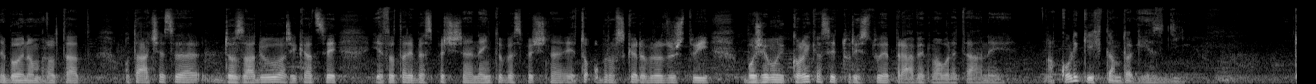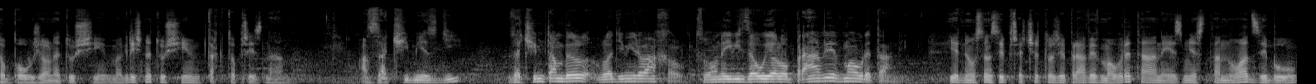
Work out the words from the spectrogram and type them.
nebo jenom hltat, otáčet se dozadu a říkat si, je to tady bezpečné, není to bezpečné, je to obrovské dobrodružství. Bože můj, kolik asi turistů je právě v Mauretánii? A kolik jich tam tak jezdí? To bohužel netuším. A když netuším, tak to přiznám. A za čím jezdí? Za čím tam byl Vladimír Váchal? Co ho nejvíc zaujalo právě v Mauretánii? Jednou jsem si přečetl, že právě v Mauretánii z města Nuadzibu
